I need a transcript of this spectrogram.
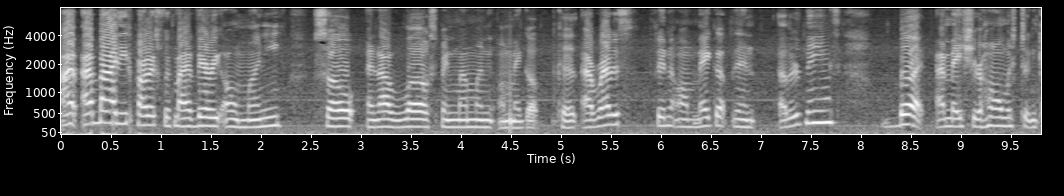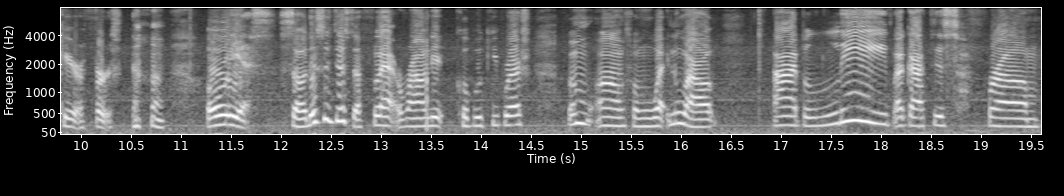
I, I buy these products with my very own money. So and I love spending my money on makeup because I rather spend it on makeup than other things. But I make sure home is taken care of first. oh yes. So this is just a flat rounded kabuki brush from um from Wet n Wild. I believe I got this from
